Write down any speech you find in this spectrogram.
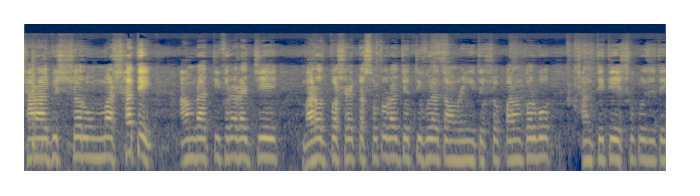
সারা বিশ্বর উম্মার সাথে আমরা ত্রিপুরা রাজ্যে, ভারতবর্ষের একটা ছোট রাজ্য ত্রিপুরাতে আমরা ঈদ উৎসব পালন করব। শান্তিতে সুপ্রজিতে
